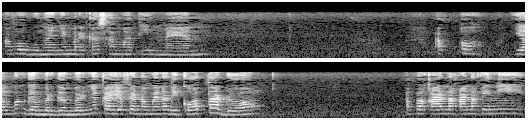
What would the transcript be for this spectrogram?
Apa hubungannya mereka sama Tin Man? Oh, ya ampun gambar-gambarnya kayak fenomena di kota dong. Apakah anak-anak ini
